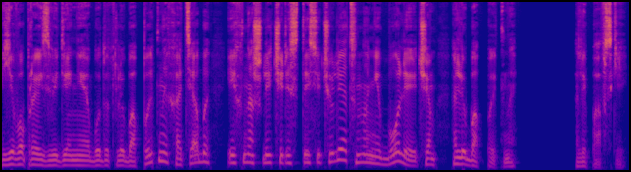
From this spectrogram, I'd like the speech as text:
Его произведения будут любопытны, хотя бы их нашли через тысячу лет, но не более, чем любопытны. Липавский.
